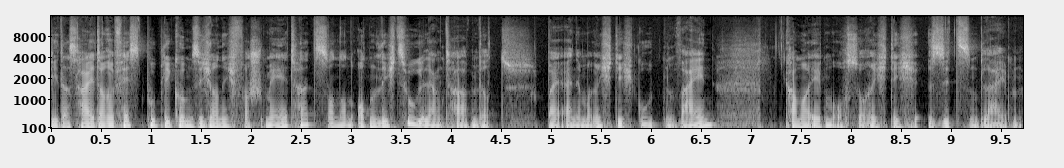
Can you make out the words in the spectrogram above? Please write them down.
die das heitere Festpublikum sicher nicht verschmäht hat, sondern ordentlich zugelangt haben wird. Bei einem richtig guten Wein kann man eben auch so richtig sitzen bleiben.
